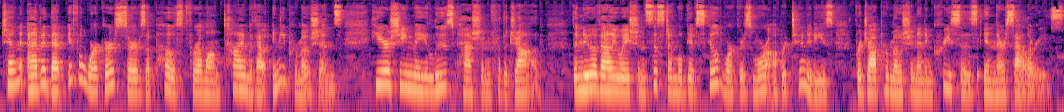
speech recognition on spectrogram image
Chen added that if a worker serves a post for a long time without any promotions, he or she may lose passion for the job. The new evaluation system will give skilled workers more opportunities for job promotion and increases in their salaries.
